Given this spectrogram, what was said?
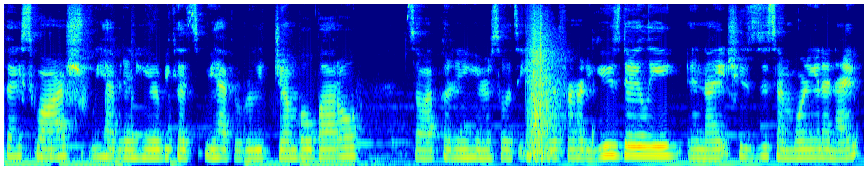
face wash. We have it in here because we have a really jumbo bottle So I put it in here so it's easier for her to use daily and night. She uses this at morning and at night.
